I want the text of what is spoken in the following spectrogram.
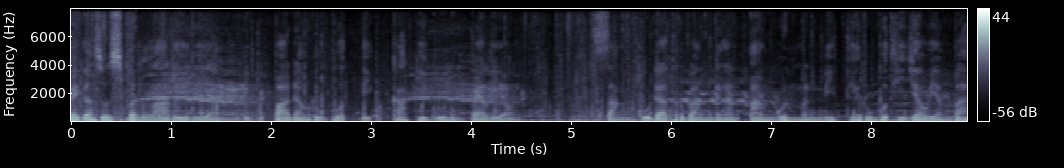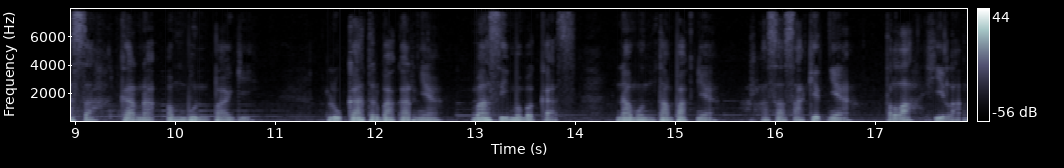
Pegasus berlari riang di padang rumput di kaki gunung Pelion. Sang kuda terbang dengan anggun meniti rumput hijau yang basah karena embun pagi. Luka terbakarnya masih membekas, namun tampaknya rasa sakitnya telah hilang.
